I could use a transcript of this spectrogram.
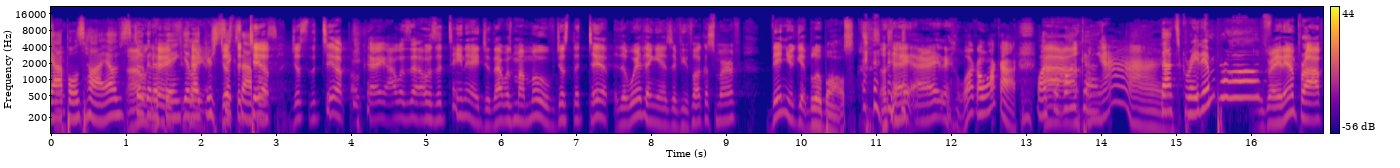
mushroom. apples high. I'm still gonna hey, bang you hey, like you're just six the apples. Tip, just the tip, okay? I was I was a teenager. That was my move. Just the tip. The weird thing is, if you fuck a Smurf, then you get blue balls. Okay, all right. Waka waka. Waka Uh, waka. yeah. That's great improv. great improv.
